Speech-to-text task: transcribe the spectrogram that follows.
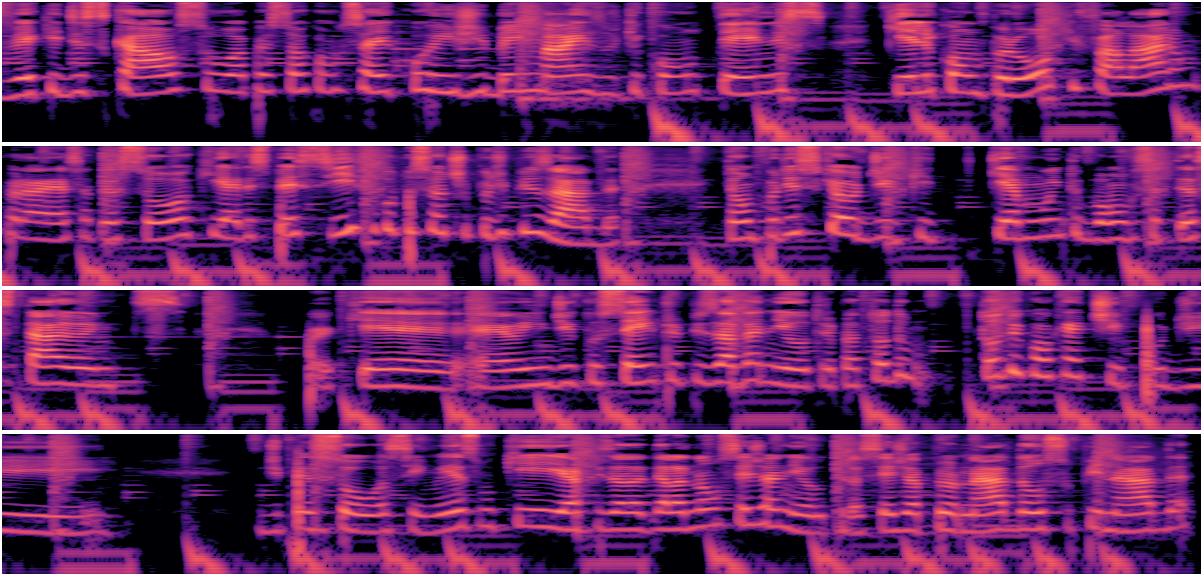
vê que descalço a pessoa consegue corrigir bem mais do que com o tênis que ele comprou, que falaram para essa pessoa que era específico para o seu tipo de pisada. Então, por isso que eu digo que, que é muito bom você testar antes porque é, eu indico sempre pisada neutra para todo, todo e qualquer tipo de, de pessoa, assim, mesmo que a pisada dela não seja neutra, seja pronada ou supinada,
